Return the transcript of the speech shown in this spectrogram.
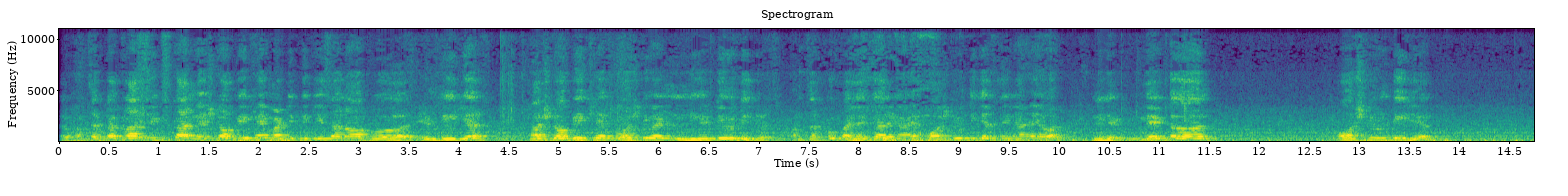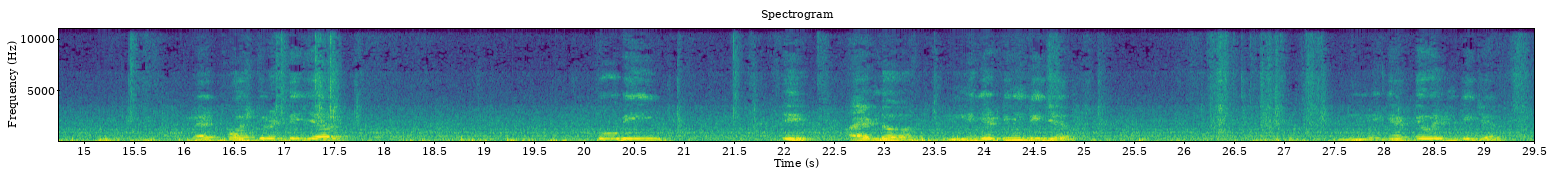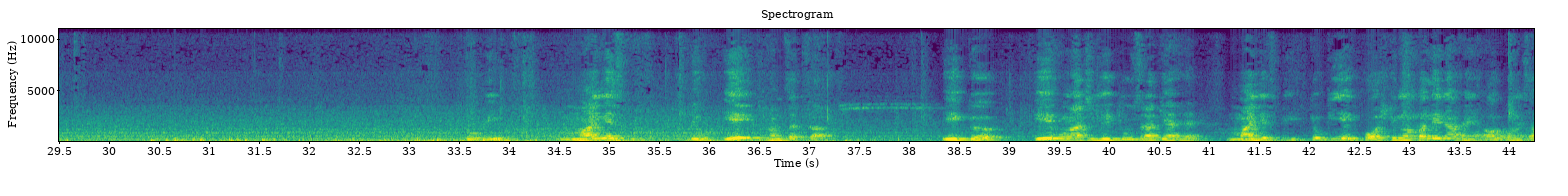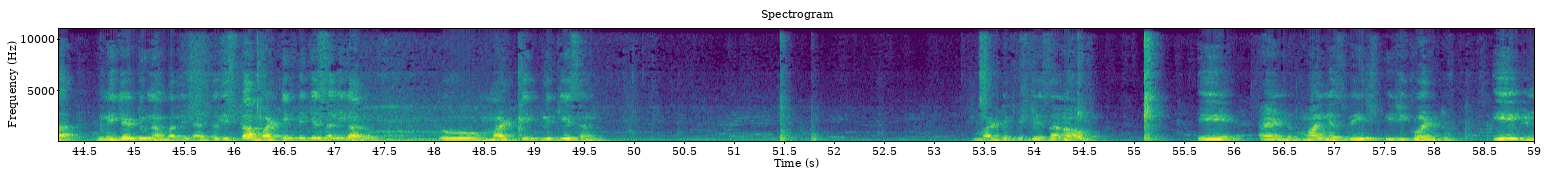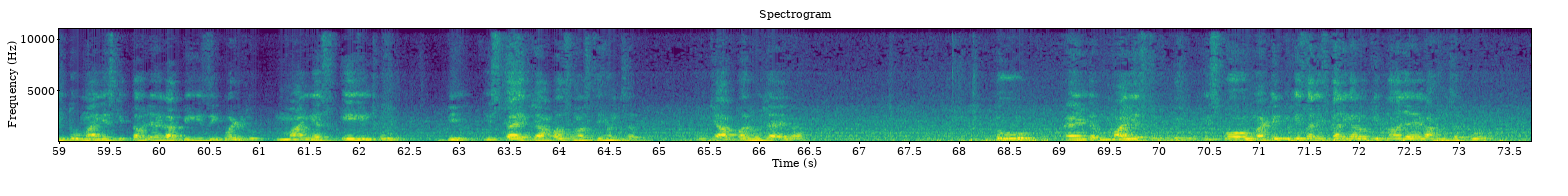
हम सबका class six का नेक्स्ट टॉपिक है multiplication of integer first topic है पॉजिटिव एंड निगेटिव इंटीजर्स हम सबको पहले क्या लेना है? पॉजिटिव इंटीजर्स लेना है और negative let positive integer let positive integer to be a and negative integer negative integer to be minus b देखो एक हम सबका एक ए होना चाहिए, दूसरा क्या है? माइनस बी क्योंकि एक पॉजिटिव नंबर लेना है और कौन सा? नेगेटिव नंबर लेना है। तो इसका मल्टीप्लीकेशन निकालो। तो multiplication multiplication of a and minus b is equal to a into minus कितना हो जाएगा? B is equal to minus a into b. इसका एग्ज़ाम्पल समझते हम सब। एग्ज़ाम्पल हो जाएगा टू एंड माइनस टू देखो, इसको मल्टीप्लीकेशन इसका निकालो, कितना आ जाएगा हम सबको?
